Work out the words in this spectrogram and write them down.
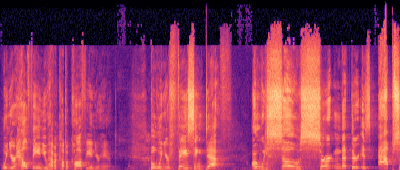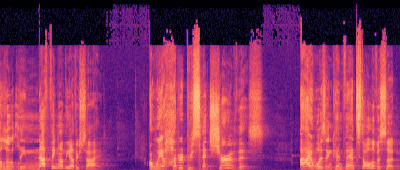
when you're healthy and you have a cup of coffee in your hand. But when you're facing death, are we so certain that there is absolutely nothing on the other side? Are we 100% sure of this? I wasn't convinced all of a sudden.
